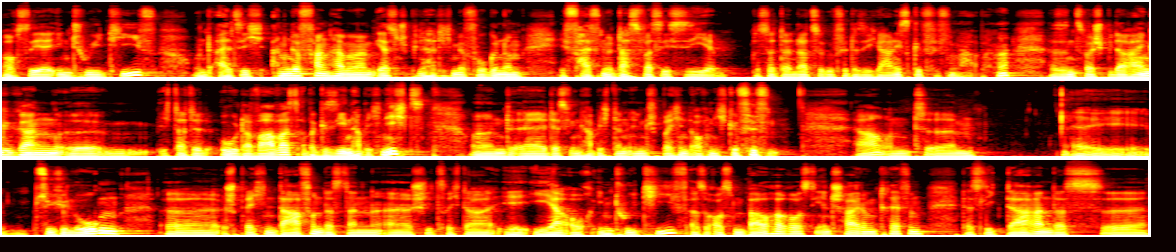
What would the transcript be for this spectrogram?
auch sehr intuitiv. Und als ich angefangen habe beim ersten Spiel, hatte ich mir vorgenommen, ich pfeife nur das, was ich sehe. Das hat dann dazu geführt, dass ich gar nichts gepfiffen habe. Ne? Also sind zwei Spieler reingegangen. ich dachte, oh, da war was, aber gesehen habe ich nichts. Und deswegen habe ich dann entsprechend auch nicht gepfiffen. Ja, und ähm, äh, Psychologen äh, sprechen davon, dass dann äh, Schiedsrichter eher auch intuitiv, also aus dem Bauch heraus die Entscheidung treffen. Das liegt daran, dass äh,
